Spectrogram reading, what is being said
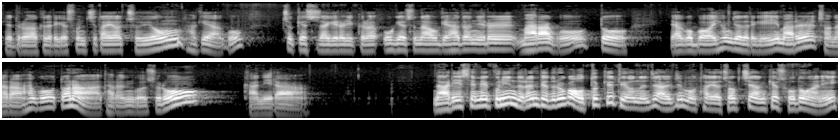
베드로가 그들에게 손짓하여 조용하게 하고 주께서 자기를 이끌어 옥에서 나오게 하던 일을 말하고 또 야고보와 형제들에게 이 말을 전하라 하고 떠나 다른 곳으로 가니라. 날이 샘의 군인들은 베드로가 어떻게 되었는지 알지 못하여 적지 않게 소동하니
